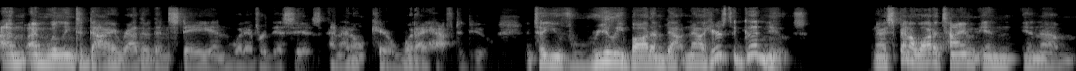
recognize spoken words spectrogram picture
I'm I'm willing to die rather than stay in whatever this is and I don't care what I have to do until you've really bottomed out. Now here's the good news. And I spent a lot of time in in um,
